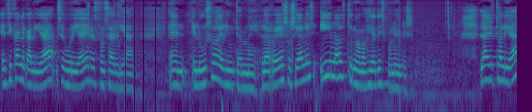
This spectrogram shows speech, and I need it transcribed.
ética, legalidad, seguridad y responsabilidad en el uso del Internet, las redes sociales y las tecnologías disponibles. La virtualidad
